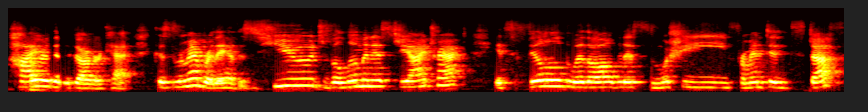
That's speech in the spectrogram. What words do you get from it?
higher than a dog or cat. Because remember, they have this huge, voluminous GI tract. It's filled with all this mushy, fermented stuff.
